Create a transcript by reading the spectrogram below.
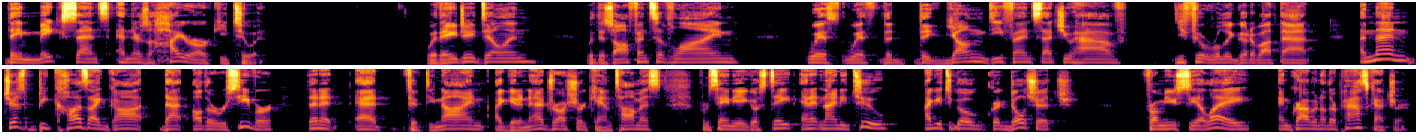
They make sense, and there's a hierarchy to it. With AJ Dillon, with this offensive line, with with the the young defense that you have, you feel really good about that. And then just because I got that other receiver, then at, at 59, I get an edge rusher, Cam Thomas from San Diego State. And at 92, I get to go Greg Dulcich from UCLA and grab another pass catcher.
